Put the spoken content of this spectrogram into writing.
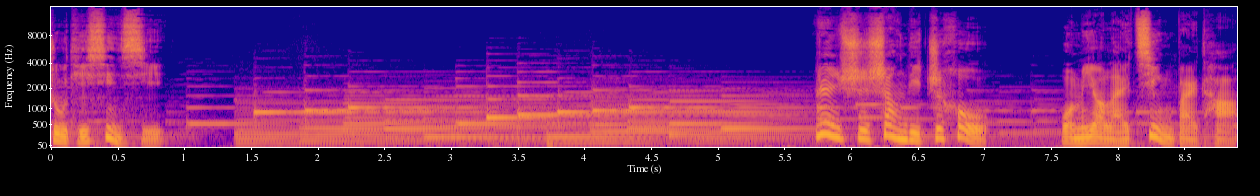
主题信息：认识上帝之后，我们要来敬拜他、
